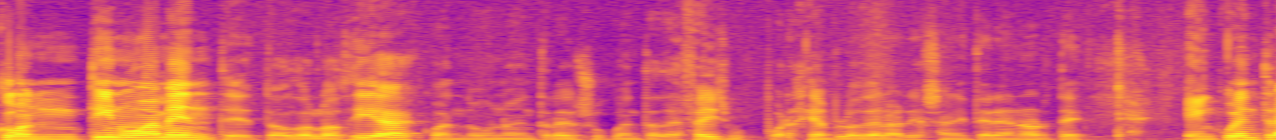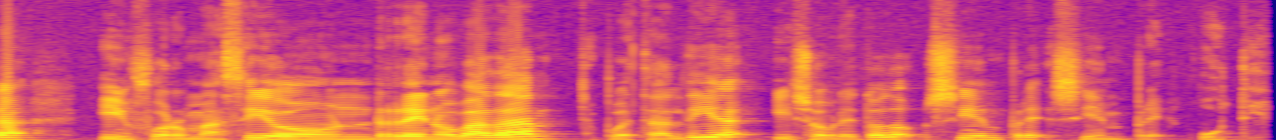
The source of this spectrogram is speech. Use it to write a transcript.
continuamente todos los días, cuando uno entra en su cuenta de Facebook, por ejemplo, del área sanitaria norte, encuentra información renovada, puesta al día y sobre todo siempre, siempre útil.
